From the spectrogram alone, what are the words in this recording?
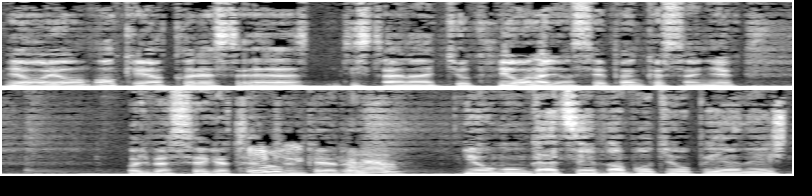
jó, jó, oké, akkor ezt, ezt tisztán látjuk. Jó, nagyon szépen köszönjük, hogy beszélgethettünk erről. Jó munkát, szép napot, jó pihenést!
